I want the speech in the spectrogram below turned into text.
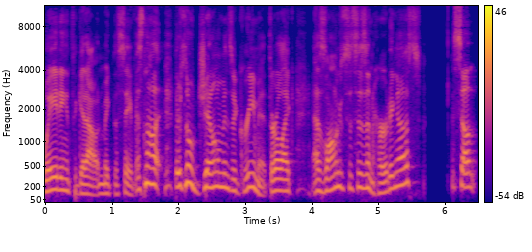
waiting to get out and make the save. It's not there's no gentleman's agreement. They're like, as long as this isn't hurting us, Some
